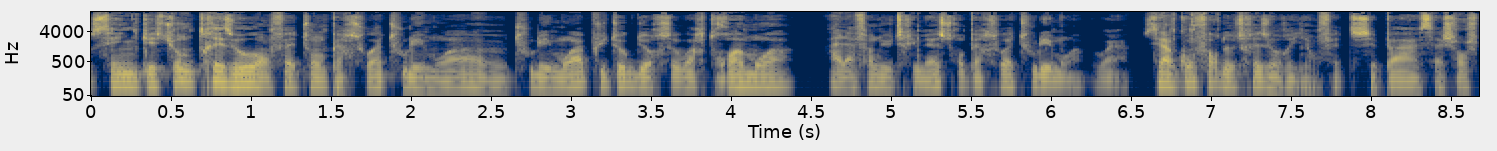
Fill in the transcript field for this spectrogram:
c'est une question de trésor. En fait, on perçoit tous les mois, euh, tous les mois, plutôt que de recevoir trois mois à la fin du trimestre, on perçoit tous les mois. Voilà. C'est un confort de trésorerie, en fait. C'est pas, ça change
